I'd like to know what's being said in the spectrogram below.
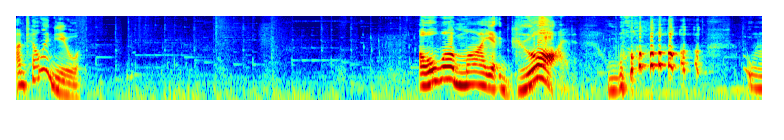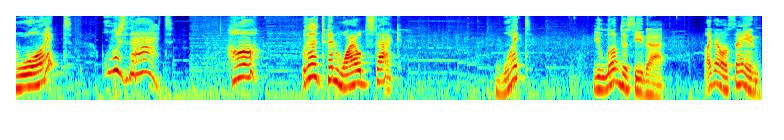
I'm telling you. Oh my god! What? What was that? Huh? Was that a 10 wild stack? What? You love to see that. Like I was saying,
